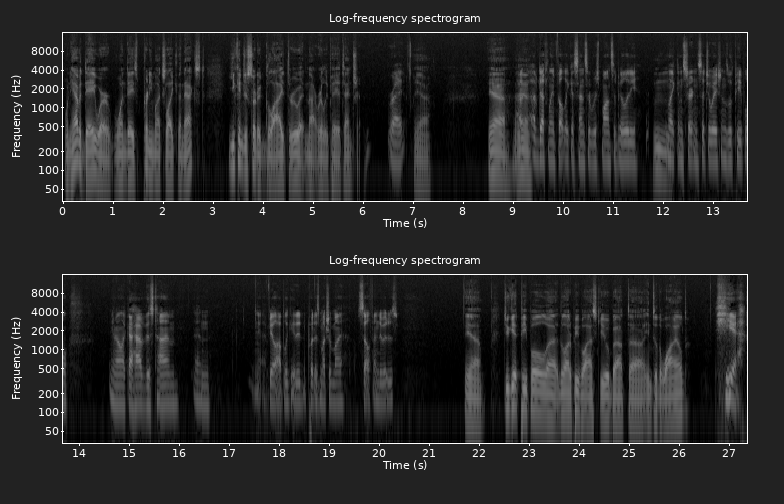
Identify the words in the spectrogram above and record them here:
when you have a day where one day's pretty much like the next, you can just sort of glide through it and not really pay attention. Right. Yeah, yeah, yeah. I've definitely felt like a sense of responsibility, Mm. like in certain situations with people. You know, like I have this time, and yeah, I feel obligated to put as much of myself into it as. yeah. Do you get people? Uh, a lot of people ask you about uh, Into the Wild? Yeah,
